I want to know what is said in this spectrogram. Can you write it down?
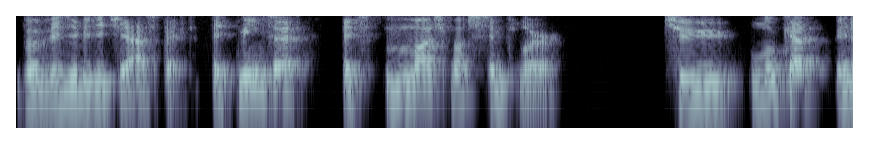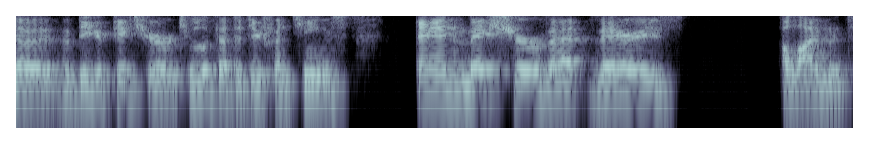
the visibility aspect. It means that it's much, much simpler to look at you know the bigger picture to look at the different teams and make sure that there is alignment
